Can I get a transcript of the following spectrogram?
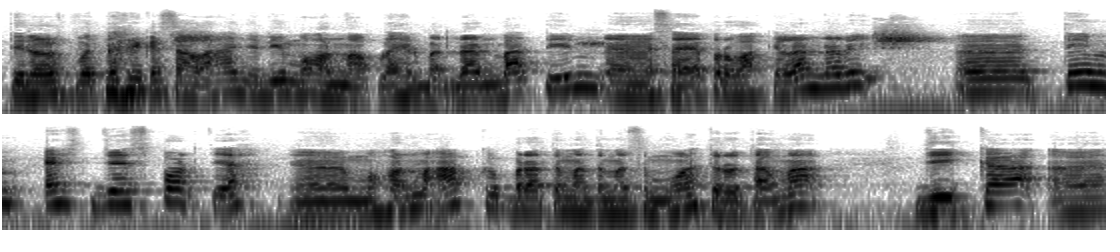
tidak luput dari kesalahan jadi mohon maaf lahir dan batin uh, saya perwakilan dari uh, tim SJ Sport ya. Uh, mohon maaf kepada teman-teman semua terutama jika uh,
